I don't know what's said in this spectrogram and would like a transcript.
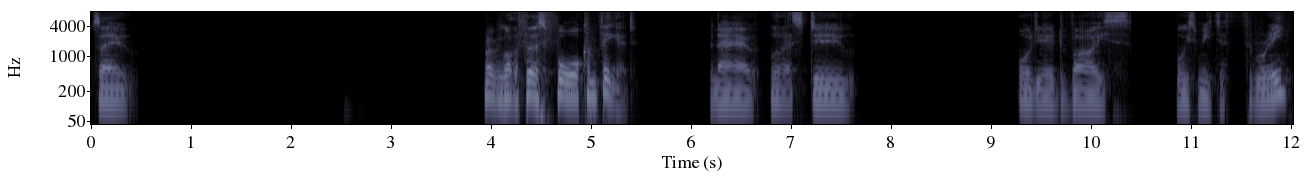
So right, we've got the first four configured. So now well, let's do audio device Voicemeeter 3.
